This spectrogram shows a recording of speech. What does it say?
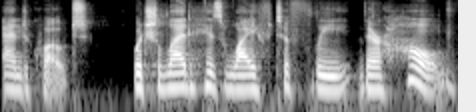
end quote, which led his wife to flee their home.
